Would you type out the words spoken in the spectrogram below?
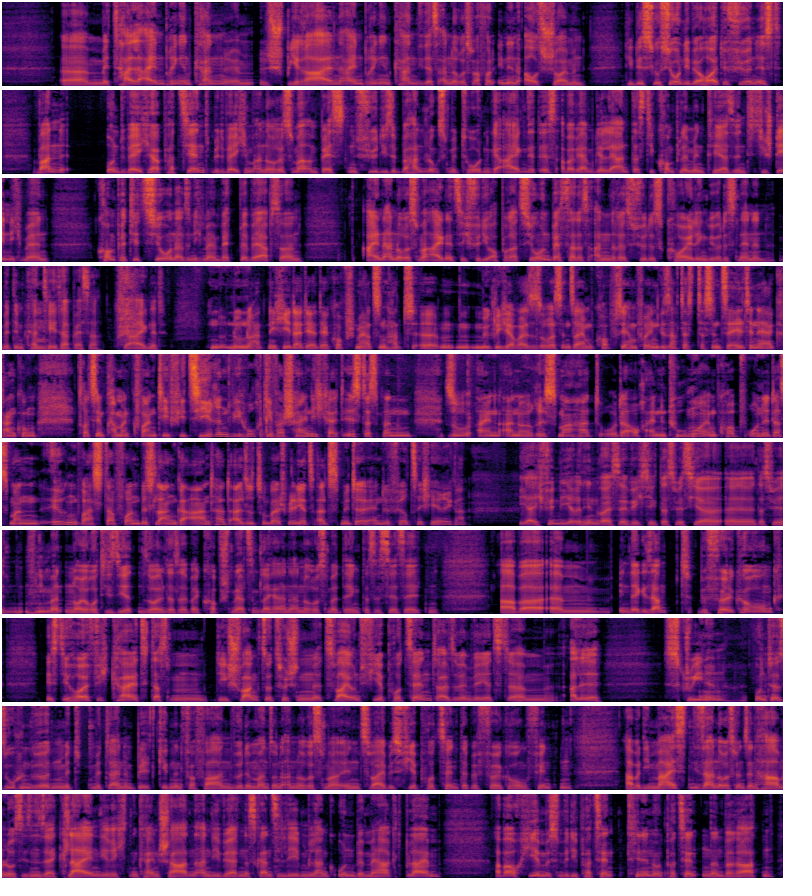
äh, Metall einbringen kann, ähm, Spiralen einbringen kann, die das Aneurysma von innen ausschäumen. Die Diskussion, die wir heute führen, ist, wann und welcher Patient mit welchem Aneurysma am besten für diese Behandlungsmethoden geeignet ist. Aber wir haben gelernt, dass die komplementär sind. Die stehen nicht mehr in Kompetition, also nicht mehr im Wettbewerb, sondern ein Aneurysma eignet sich für die Operation besser, das andere ist für das Coiling, wie wir das nennen, mit dem Katheter hm. besser geeignet. Nun hat nicht jeder, der, der Kopfschmerzen hat, äh, möglicherweise sowas in seinem Kopf. Sie haben vorhin gesagt, dass das sind seltene Erkrankungen. Trotzdem kann man quantifizieren, wie hoch die Wahrscheinlichkeit ist, dass man so ein Aneurysma hat oder auch einen Tumor im Kopf, ohne dass man irgendwas davon bislang geahnt hat. Also zum Beispiel jetzt als Mitte, Ende 40-Jähriger? Ja, ich finde Ihren Hinweis sehr wichtig, dass wir es hier, äh, dass wir niemanden neurotisierten sollen, dass er bei Kopfschmerzen gleich an ein Aneurysma denkt. Das ist sehr selten. Aber ähm, in der Gesamtbevölkerung ist die Häufigkeit, dass man, die schwankt so zwischen zwei und vier Prozent. Also wenn wir jetzt ähm, alle screenen, untersuchen würden mit, mit einem bildgebenden Verfahren, würde man so ein Aneurysma in zwei bis vier Prozent der Bevölkerung finden. Aber die meisten dieser Aneurysmen sind harmlos. Die sind sehr klein, die richten keinen Schaden an, die werden das ganze Leben lang unbemerkt bleiben. Aber auch hier müssen wir die Patientinnen und Patienten dann beraten.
